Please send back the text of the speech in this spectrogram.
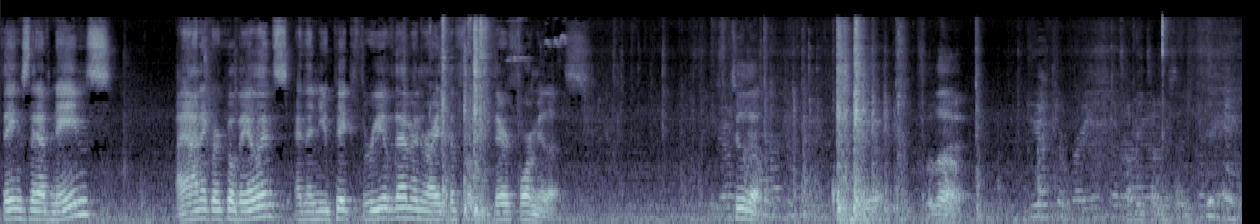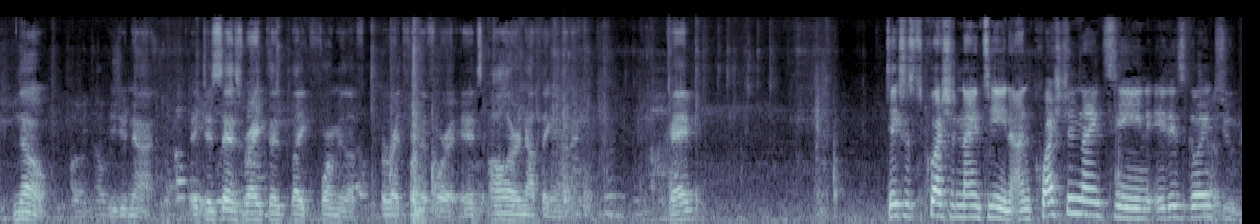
things that have names, ionic or covalence, and then you pick three of them and write the, their formulas. Too low. Low. Do you have to write it? No, you do not. It just says write the like formula or write the formula for it, and it's all or nothing on it. Okay. Takes us to question 19. On question 19, it is going to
